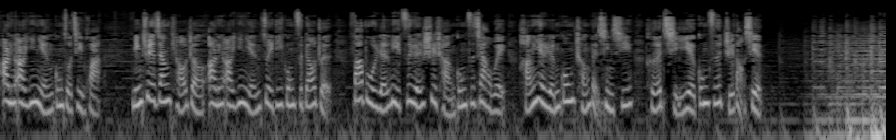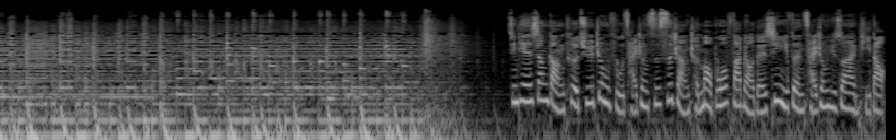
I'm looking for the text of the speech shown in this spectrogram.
2021年工作计划》，明确将调整2021年最低工资标准，发布人力资源市场工资价位、行业人工成本信息和企业工资指导线。今天，香港特区政府财政司司长陈茂波发表的新一份财政预算案提到，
